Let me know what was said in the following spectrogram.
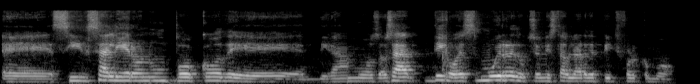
eh, sí salieron un poco de, digamos, o sea, digo, es muy reduccionista hablar de Pitchfork como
